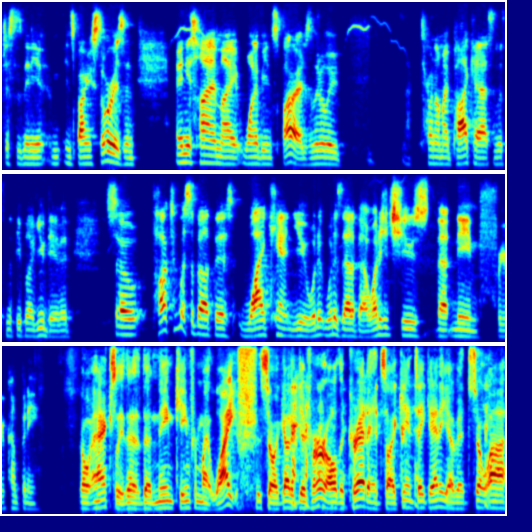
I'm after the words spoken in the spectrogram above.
just as many um, inspiring stories, and anytime I want to be inspired, I just literally turn on my podcast and listen to people like you, David. So, talk to us about this. Why can't you? What, what is that about? Why did you choose that name for your company? So actually, the, the name came from my wife, so I got to give her all the credit. So I can't take any of it. So uh,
